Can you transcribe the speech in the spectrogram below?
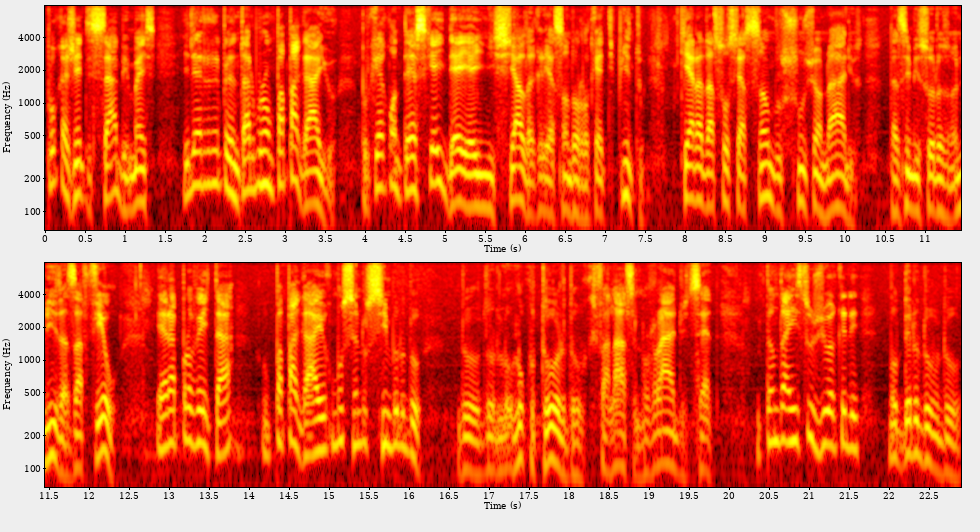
pouca gente sabe, mas ele era representado por um papagaio, porque acontece que a ideia inicial da criação do Roquete Pinto, que era da Associação dos Funcionários das Emissoras Unidas, a FEU, era aproveitar o papagaio como sendo símbolo do, do, do locutor, do que falasse no rádio, etc. Então daí surgiu aquele modelo do, do,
